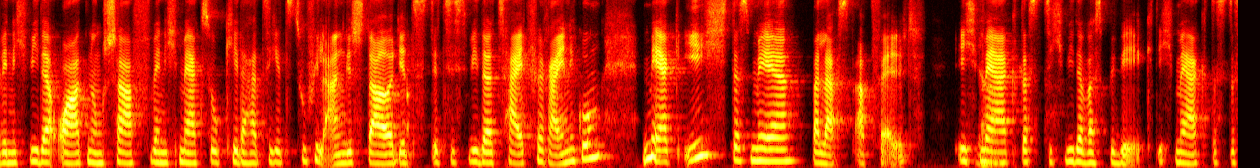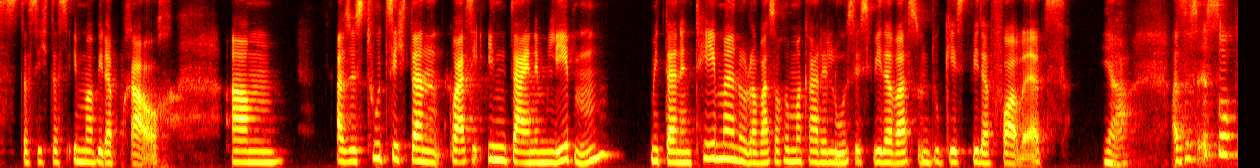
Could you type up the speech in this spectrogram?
wenn ich wieder Ordnung schaffe, wenn ich merke, so, okay, da hat sich jetzt zu viel angestaut, jetzt, jetzt ist wieder Zeit für Reinigung, merke ich, dass mir Ballast abfällt. Ich ja. merke, dass sich wieder was bewegt. Ich merke, dass, das, dass ich das immer wieder brauche. Ähm, also es tut sich dann quasi in deinem Leben mit deinen Themen oder was auch immer gerade los ist, wieder was und du gehst wieder vorwärts. Ja, also es ist so,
